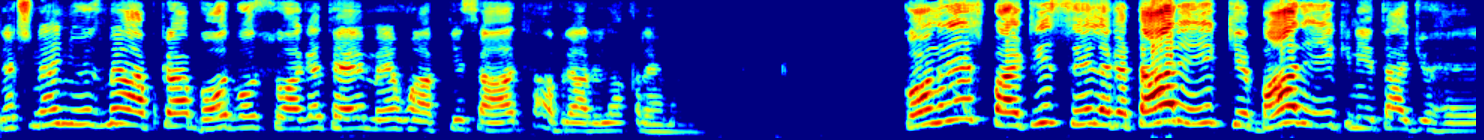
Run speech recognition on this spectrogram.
नेक्स्ट नाइन न्यूज़ में आपका बहुत बहुत स्वागत है। मैं हूँ आपके साथ अबरारुल रहमान। कांग्रेस पार्टी से लगातार एक के बाद एक नेता जो है,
